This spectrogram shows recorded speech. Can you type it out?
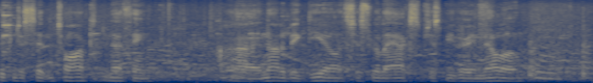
we can just sit and talk. Nothing. Uh, not a big deal. It's just relax. Just be very mellow. Mm.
